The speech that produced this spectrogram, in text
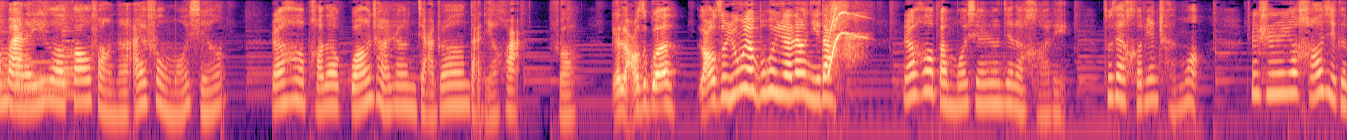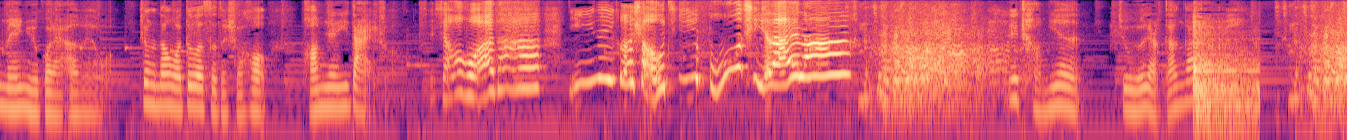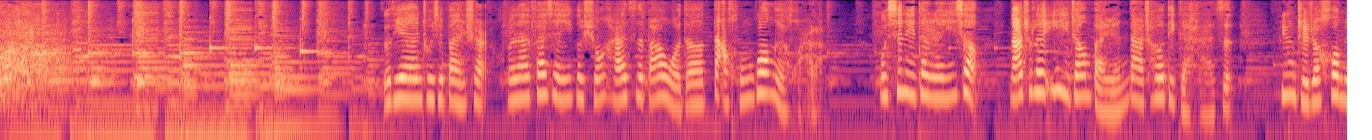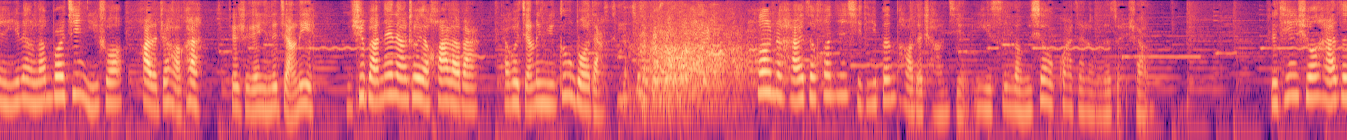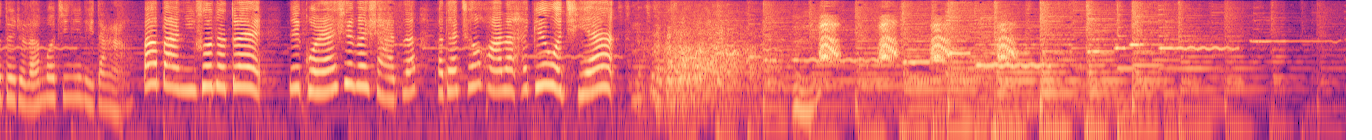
我买了一个高仿的 iPhone 模型，然后跑到广场上假装打电话，说：“给老子滚，老子永远不会原谅你的。”然后把模型扔进了河里，坐在河边沉默。这时有好几个美女过来安慰我。正当我嘚瑟的时候，旁边一大爷说：“小伙子，你那个手机浮起来啦！” 那场面就有点尴尬了。昨天出去办事儿，回来发现一个熊孩子把我的大红光给划了，我心里淡然一笑，拿出来一张百元大钞递给孩子，并指着后面一辆兰博基尼说：“画的真好看，这是给你的奖励，你去把那辆车也画了吧，他会奖励你更多的。”望着孩子欢天喜地奔跑的场景，一丝冷笑挂在了我的嘴上。只听熊孩子对着兰博基尼里大喊：“爸爸，你说的对，那果然是个傻子，把他车划了还给我钱。”嗯。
